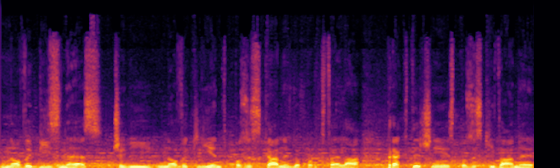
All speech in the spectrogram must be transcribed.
nowy biznes, czyli nowy klient pozyskany do portfela, praktycznie jest pozyskiwany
